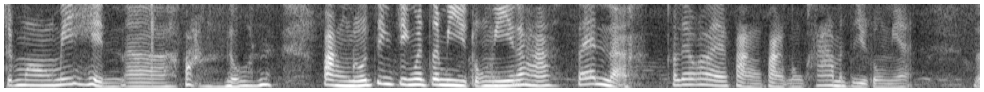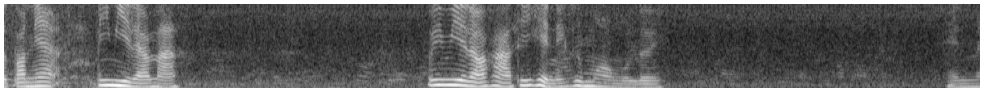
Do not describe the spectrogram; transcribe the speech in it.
จะมองไม่เห็นเอ่อฝั่งนู้น ฝั่งนู้นจริง ๆ มันจะมีอยู่ตรงนี้นะคะ เส้นอะเขาเรียกว่าอะไรฝั่งฝั่งตรงข้ามมันจะอยู่ตรงเนี้ย แต่ตอนเนี้ยไม่มีแล้วนะ ไม่มีแล้วค่ะ ที่เห็นนี่คือหมอกหมดเลย เห็นไหม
